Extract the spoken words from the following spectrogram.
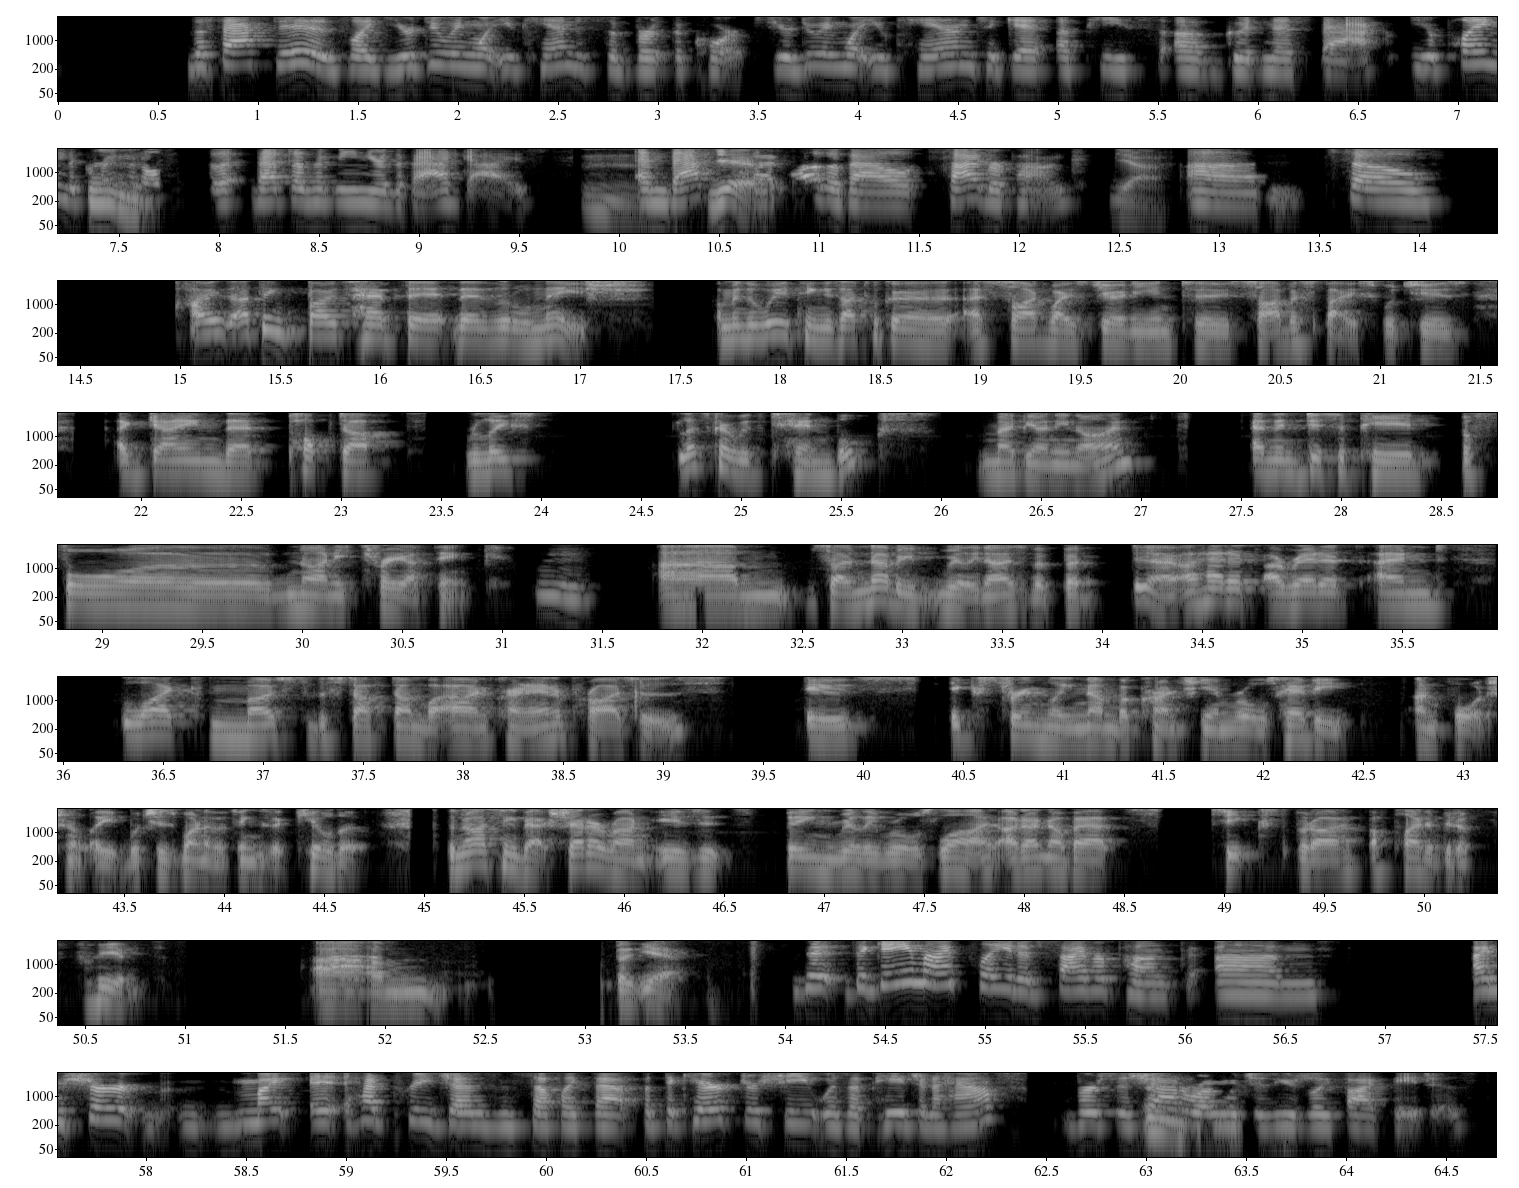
the fact is, like, you're doing what you can to subvert the corpse. You're doing what you can to get a piece of goodness back. You're playing the criminal. but That doesn't mean you're the bad guys, Mm, and that's Yeah. what I love about cyberpunk. yeah. Um, so I, mean, I think both have their, their little niche. I mean, the weird thing is, I took a, a sideways journey into cyberspace, which is a game that popped up, released, let's go with 10 books, maybe only nine, and then disappeared before 93, I think. hmm, Um, so nobody really knows of it, but you know, I had it, I read it, and like most of the stuff done by Iron Crown Enterprises, it's extremely number crunchy and rules heavy, unfortunately, which is one of the things that killed it. The nice thing about Shadowrun is it's been really rules light. I don't know about sixth, but I, I've played a bit of fifth. Um, but yeah, the the game I played of Cyberpunk, um, I'm sure might it had pre-gens and stuff like that, but the character sheet was a page and a half versus Mm. Shadowrun, which is usually five pages.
